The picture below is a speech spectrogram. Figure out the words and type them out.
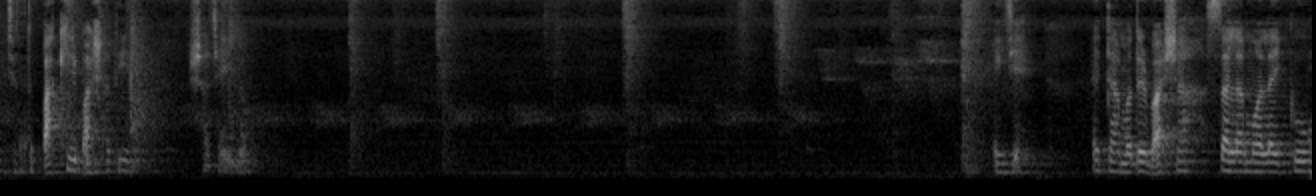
একজন তো পাখির বাসা দিয়ে সাজাইলো। এই যে, এটা আমাদের বাসা। সালাম আলাইকুম।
